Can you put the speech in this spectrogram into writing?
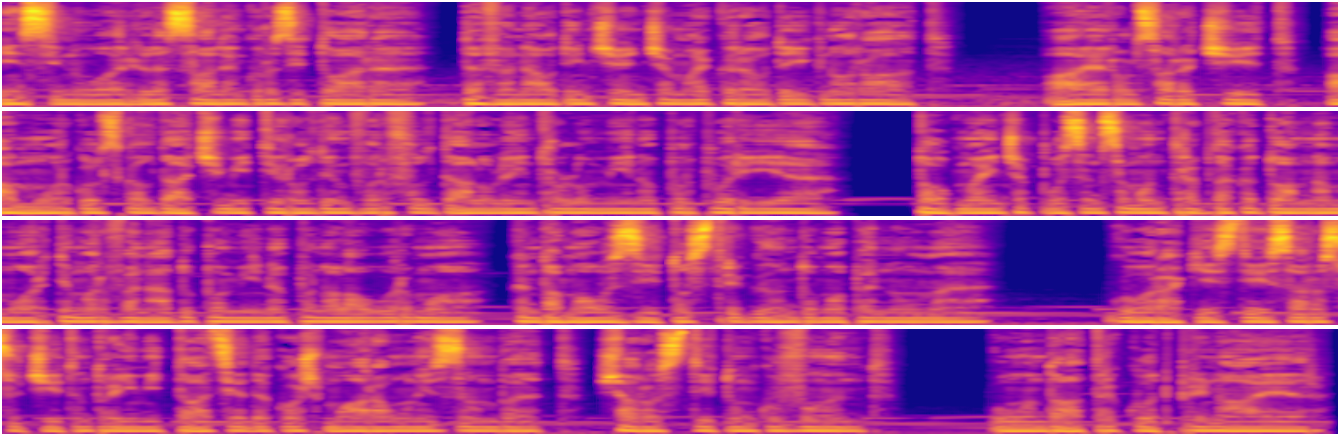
insinuările sale îngrozitoare deveneau din ce în ce mai greu de ignorat. Aerul s-a răcit, amurgul scălda cimitirul din vârful dealului într-o lumină purpurie. Tocmai începusem să mă întreb dacă doamna Mortimer venea după mine până la urmă, când am auzit-o strigându-mă pe nume. Gura chestiei s-a răsucit într-o imitație de coșmar a unui zâmbet și a rostit un cuvânt. Unda a trecut prin aer.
